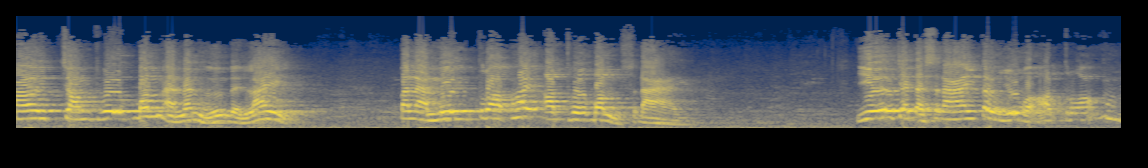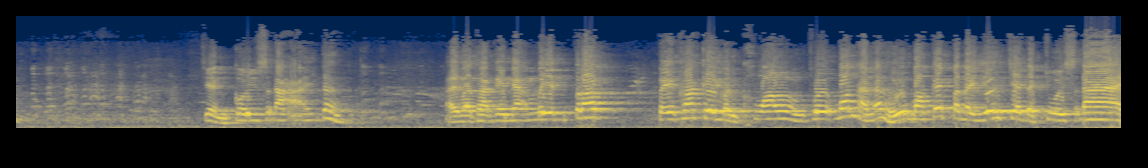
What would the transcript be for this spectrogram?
ហើយចង់ធ្វើបន់អាហ្នឹងរឿងដែលឡៃប៉ុន្តែមានទ្រព្យហើយអត់ធ្វើបន់ស្ដាយយើងចិត្តតែស្ដាយទៅយើងក៏អត់ទ្រព្យចេះអង្គុយស្ដាយទៅ ហើយបើថាគេអ្នកមានទ្រព្យពេលខ្លះគេមិនខ្វល់ធ្វើបន់អាហ្នឹងរឿងរបស់គេប៉ុន្តែយើងចេះតែជួយស្ដាយ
